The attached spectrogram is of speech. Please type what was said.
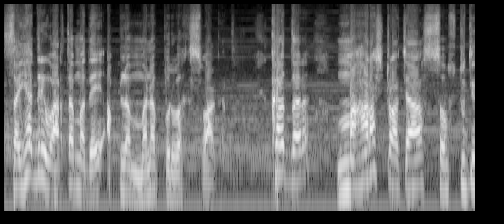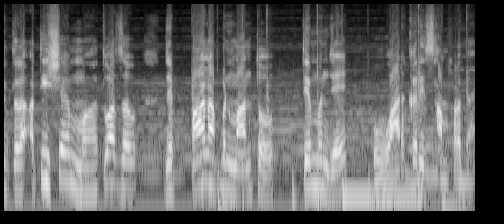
सह्याद्री वार्तामध्ये आपलं मनपूर्वक स्वागत. खर तर महाराष्ट्राच्या संस्कृतीतलं अतिशय महत्त्वाचं जे पान आपण मानतो ते म्हणजे वारकरी संप्रदाय.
